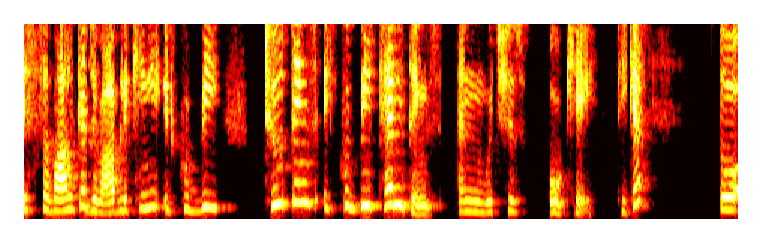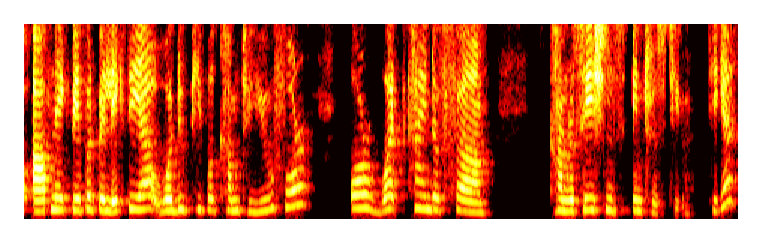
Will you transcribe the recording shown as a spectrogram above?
इस सवाल का जवाब लिखेंगे it could be two things it could be ten things and which is okay ठीक है? तो आपने एक पेपर पे लिख दिया what do people come to you for और what kind of conversations interest you ठीक है?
